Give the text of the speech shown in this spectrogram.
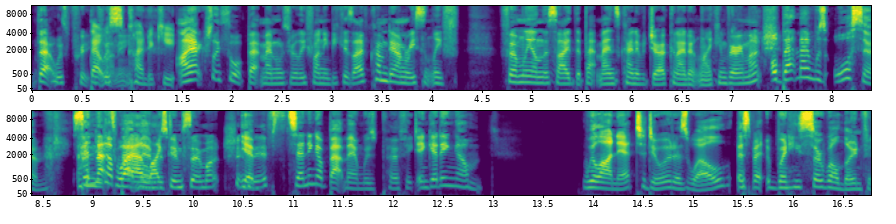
that was pretty That funny. was kind of cute. I actually thought Batman was really funny because I've come down recently f- firmly on the side that Batman's kind of a jerk and I don't like him very much. Oh, Batman was awesome. and that's why Batman I liked was him so much. yeah, this. sending up Batman was perfect, and getting um Will Arnett to do it as well, when he's so well known for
